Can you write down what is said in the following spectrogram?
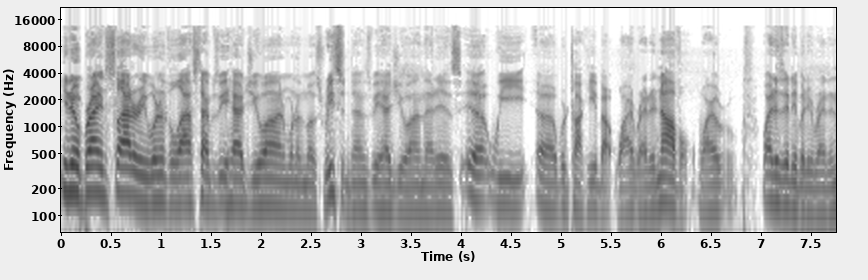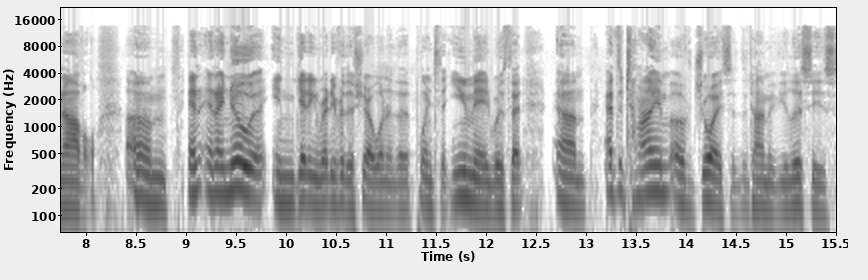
You know, Brian Slattery, one of the last times we had you on, one of the most recent times we had you on, that is, uh, we uh, were talking about why write a novel. Why why does anybody write a novel? Um, and and I know in getting ready for the show, one of the points that you made was that um, at the time of Joyce, at the time of Ulysses,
